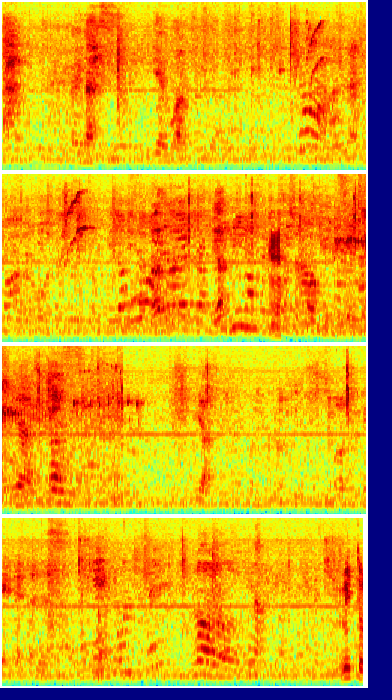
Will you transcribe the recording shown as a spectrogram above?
Ah, very nice. Get one. Yeah. Yeah. Yeah. Okay, you want to drink? No, no. No. Me too,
